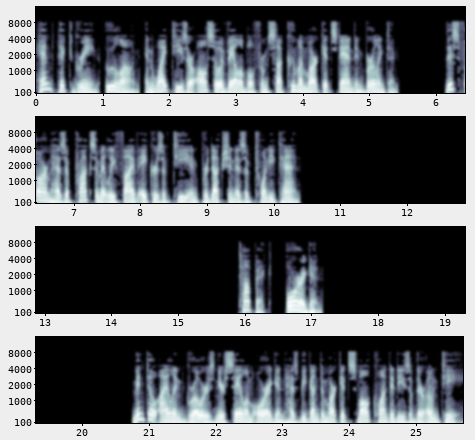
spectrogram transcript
Hand-picked green, oolong, and white teas are also available from Sakuma Market Stand in Burlington. This farm has approximately 5 acres of tea in production as of 2010. Oregon Minto Island growers near Salem, Oregon has begun to market small quantities of their own tea.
